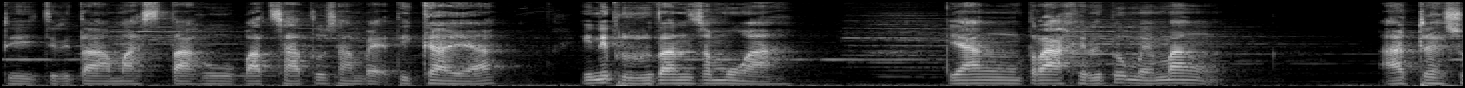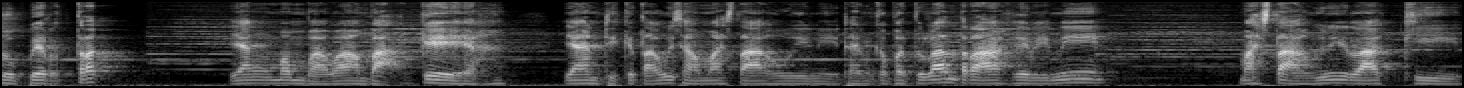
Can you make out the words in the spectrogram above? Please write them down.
di cerita Mas Tahu part 1 sampai 3 ya. Ini berurutan semua. Yang terakhir itu memang ada sopir truk yang membawa Mbak K ya yang diketahui sama Mas Tahu ini dan kebetulan terakhir ini Mas Tahu ini lagi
